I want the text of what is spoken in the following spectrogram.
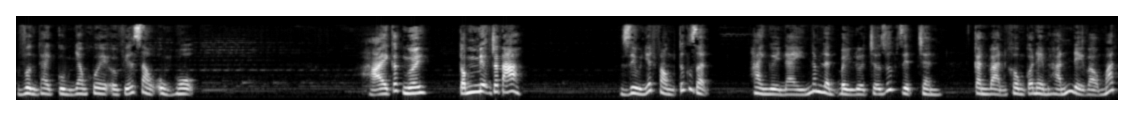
Vương Thạch cùng Nham Khuê ở phía sau ủng hộ. Hai các ngươi, cấm miệng cho ta. Diều Nhất Phòng tức giận. Hai người này năm lần bảy lượt trợ giúp Diệp Trần. Căn bản không có đem hắn để vào mắt.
